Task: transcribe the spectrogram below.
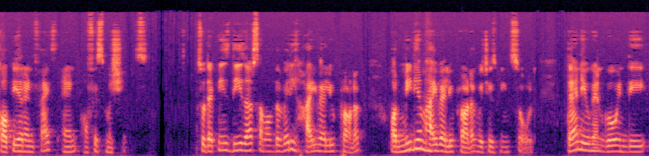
copier and fax and office machines. So that means these are some of the very high value product or medium high value product which is being sold. Then you can go in the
